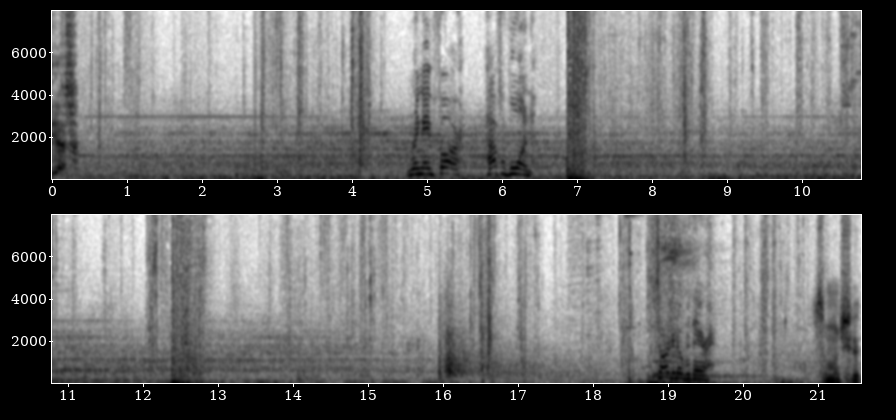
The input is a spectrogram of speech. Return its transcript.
Yes. Ring ain't far. Half of one. Target over there. Someone shoot.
